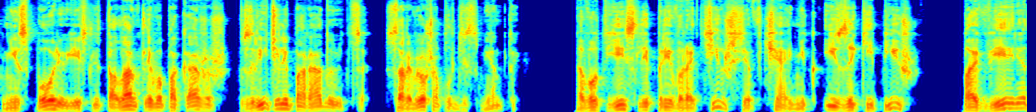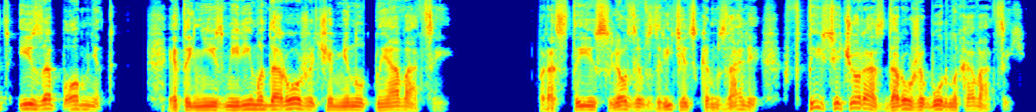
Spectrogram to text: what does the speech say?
Не спорю, если талантливо покажешь, зрители порадуются, сорвешь аплодисменты. А вот если превратишься в чайник и закипишь, поверят и запомнят. Это неизмеримо дороже, чем минутные овации. Простые слезы в зрительском зале в тысячу раз дороже бурных оваций.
